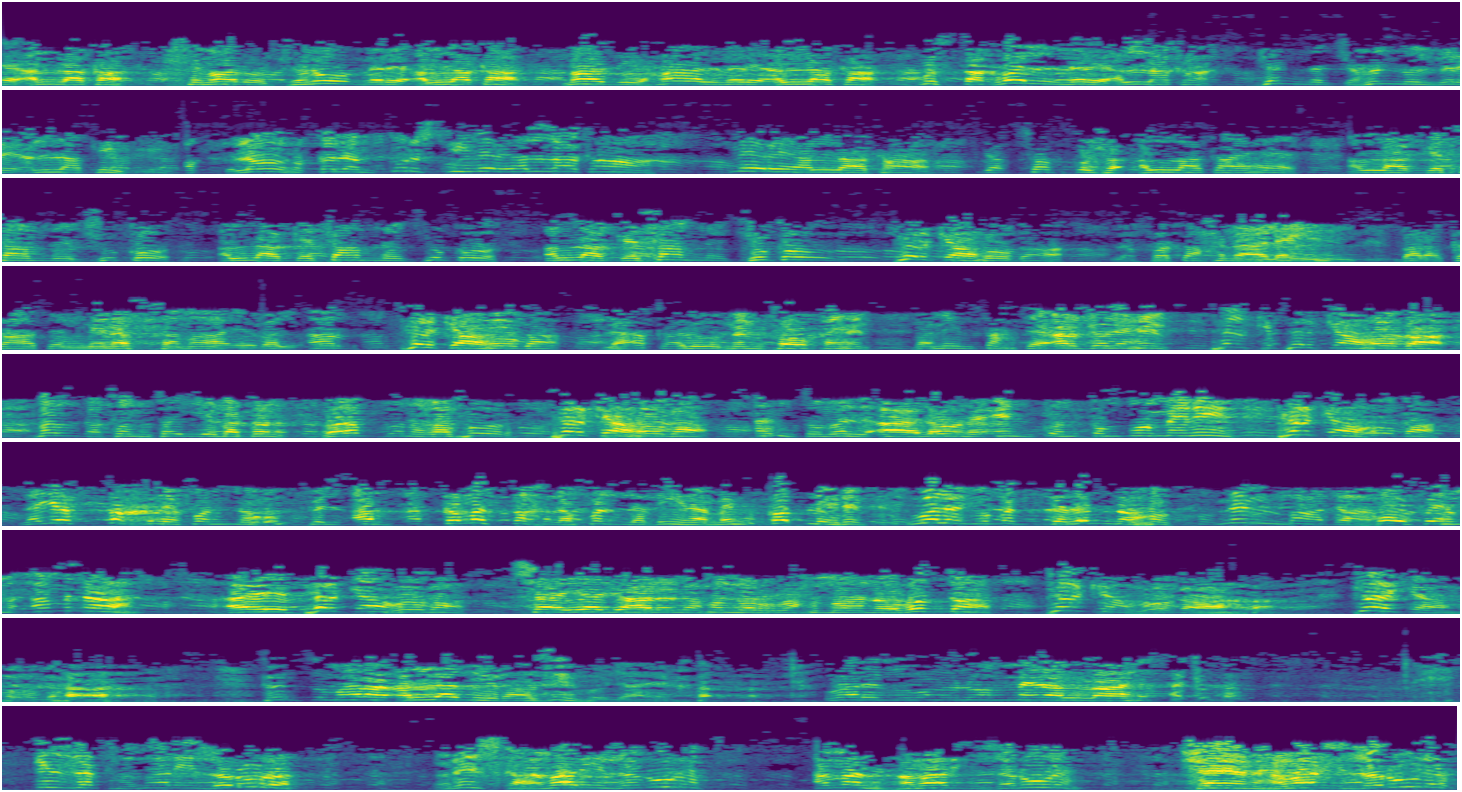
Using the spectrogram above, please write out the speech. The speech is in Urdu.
میرے اللہ کا، شمال و جنوب میرے اللہ کا، ماضی حال میرے اللہ کا، مستقبل میرے اللہ کا، جنت جہنم میرے اللہ کی لوح قلم کرسی میرے اللہ کا۔ میرے اللہ کا جب سب کچھ اللہ کا ہے اللہ کے سامنے جھکو اللہ کے سامنے جھکو اللہ کے سامنے جھکو پھر کیا ہوگا لفتحنا عليهم بركات من السماء والارض پھر کیا ہوگا لاقلوا من فوقهم ومن تحت ارجلهم پھر پھر کیا ہوگا بلدۃ طیبۃ ورب غفور پھر کیا ہوگا أنتم الاعلون ان كنتم مؤمنين پھر کیا ہوگا لیستخلفنهم في الأرض كما استخلف الذين من قبلهم ولا يبدلنهم من بعد خوفهم امنا اے پھر کیا ہوگا؟ سیجعل لهم الرحمن ودا پھر کیا ہوگا؟ پھر کیا ہوگا؟ پھر تمہارا اللہ بھی راضی ہو جائے گا. ورضوان من اللہ اکبر عزت ہماری ضرورت، رزق ہماری ضرورت، امن ہماری ضرورت. چین ہماری ضرورت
